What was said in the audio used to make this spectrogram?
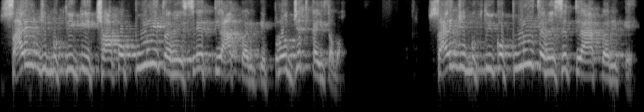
साइज़ मुक्ति की इच्छा को पूरी तरह से त्याग करके प्रोजित कैतव। साइज़ मुक्ति को पूरी तरह से त्याग करके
